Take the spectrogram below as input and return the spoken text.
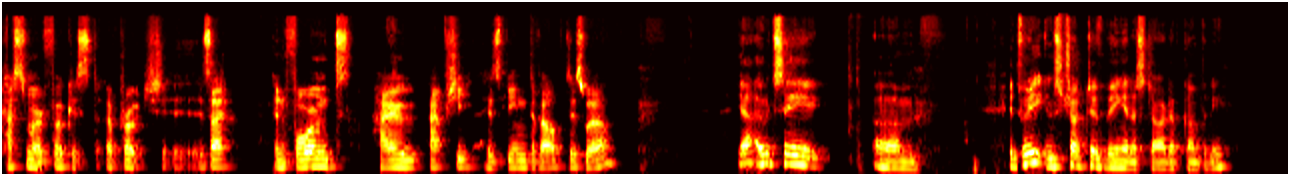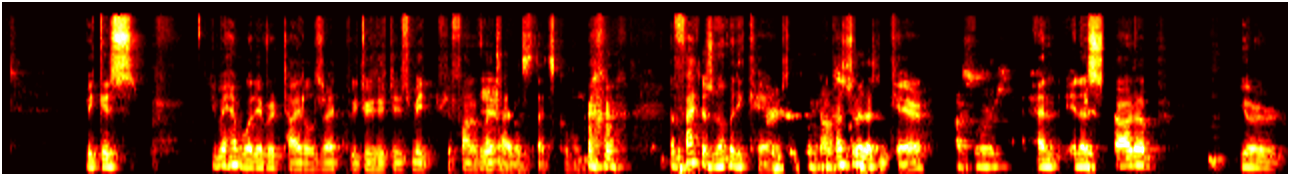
customer focused approach. Is that informed how AppSheet has been developed as well? Yeah, I would say um, it's very instructive being in a startup company because you may have whatever titles, right? Which you just made fun of yeah. my titles. That's cool. The fact is, nobody cares. The customer doesn't care. Customers. And in a startup, you're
